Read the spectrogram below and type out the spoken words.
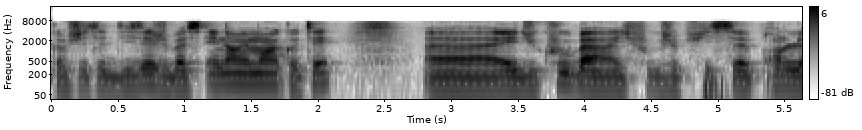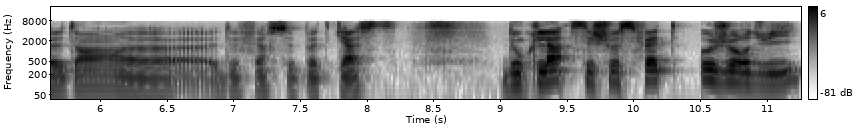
comme je te disais, je bosse énormément à côté. et du coup, bah, il faut que je puisse prendre le temps de faire ce podcast. Donc là, c'est chose faite aujourd'hui.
